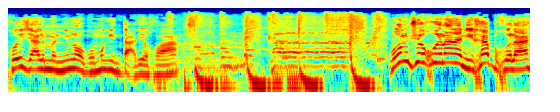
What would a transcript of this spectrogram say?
回家里面，你老公没给你打电话，我们全回来了，你还不回来？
